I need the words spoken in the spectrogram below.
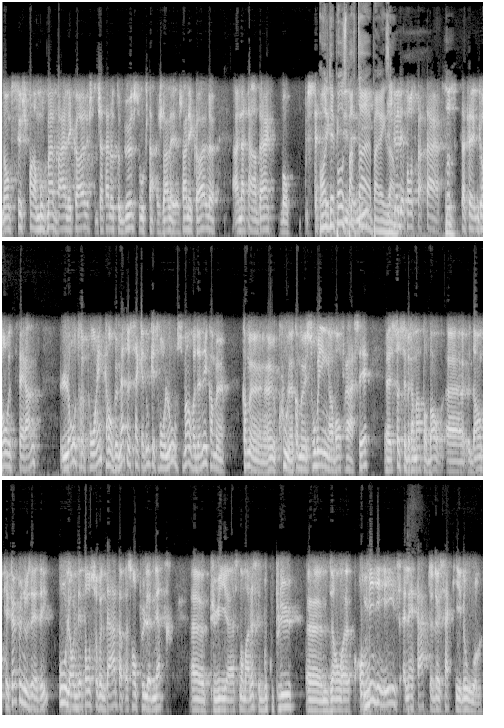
Donc, si je suis en mouvement vers l'école, j'attends l'autobus ou je suis dans l'école, en attendant, bon, on le dépose par terre, par exemple. Je le dépose par terre. Ça, ça fait une grosse différence. L'autre point, quand on veut mettre un sac à dos qui est trop lourd, souvent on va donner comme un, comme un, coup, comme un swing en bon français. Euh, ça, c'est vraiment pas bon. Euh, donc, quelqu'un peut nous aider ou on le dépose sur une table, puis après ça, on peut le mettre. Euh, puis à ce moment-là, c'est beaucoup plus, disons, on minimise l'impact d'un sac qui est lourd.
